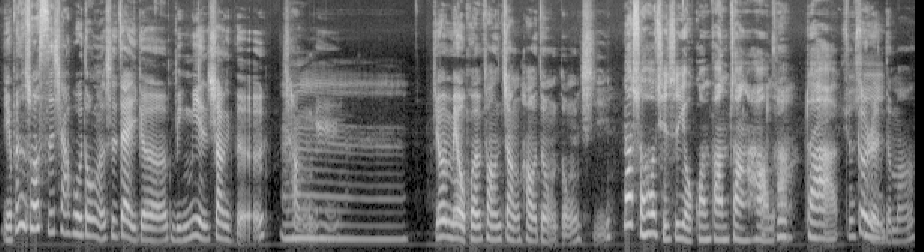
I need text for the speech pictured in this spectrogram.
也不是说私下互动，而是在一个明面上的场域，嗯，就没有官方账号这种东西。那时候其实有官方账号啦，哦对啊，就是个人的吗？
